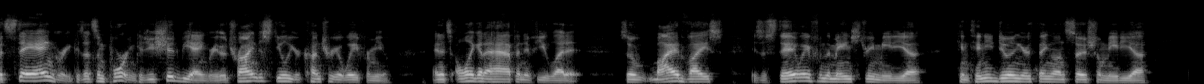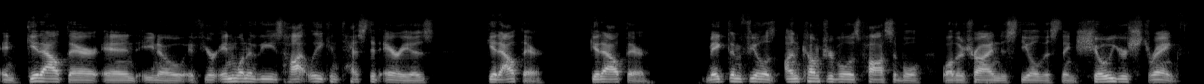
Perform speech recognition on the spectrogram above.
but stay angry because that's important because you should be angry. They're trying to steal your country away from you, and it's only going to happen if you let it. So my advice is to stay away from the mainstream media, continue doing your thing on social media, and get out there. And you know, if you're in one of these hotly contested areas, get out there, get out there make them feel as uncomfortable as possible while they're trying to steal this thing show your strength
